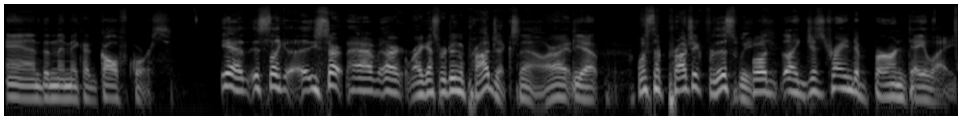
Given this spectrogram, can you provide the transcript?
and then they make a golf course. yeah, it's like uh, you start have. Right, I guess we're doing projects now. All right, Yep. What's the project for this week? Well, like just trying to burn daylight.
